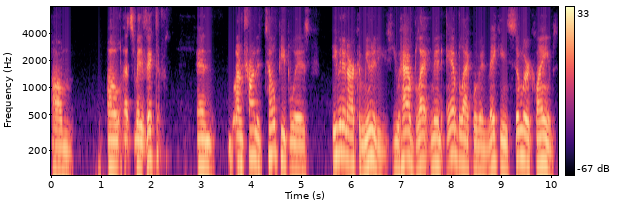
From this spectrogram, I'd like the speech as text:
um, of estimated victims. And what I'm trying to tell people is even in our communities, you have black men and black women making similar claims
